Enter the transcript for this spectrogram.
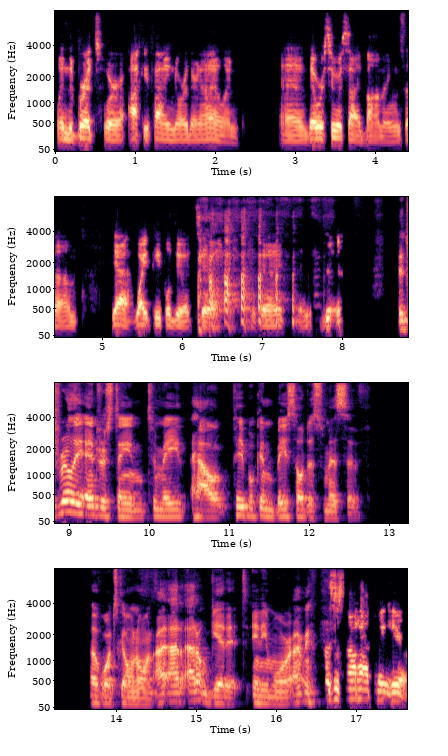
when the Brits were occupying Northern Ireland, and there were suicide bombings. Um, yeah, white people do it too. Okay. it's really interesting to me how people can be so dismissive of what's going on. I I, I don't get it anymore. I mean, because it's not happening here.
